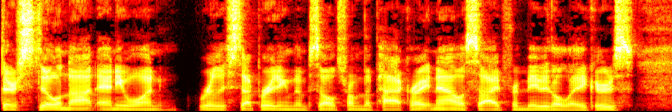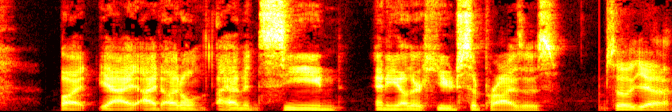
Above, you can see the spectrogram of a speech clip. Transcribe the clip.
there's still not anyone really separating themselves from the pack right now, aside from maybe the Lakers. But yeah, I, I, don't, I haven't seen any other huge surprises. So yeah,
